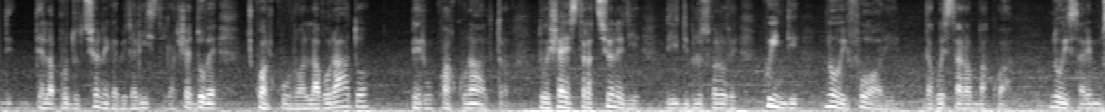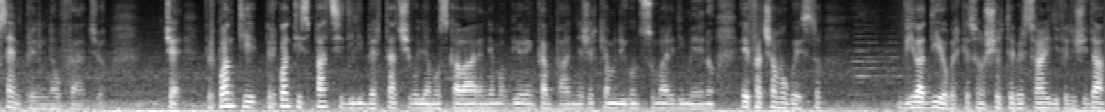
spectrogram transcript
di, della produzione capitalistica, cioè dove qualcuno ha lavorato per qualcun altro, dove c'è estrazione di, di, di plusvalore. Quindi noi fuori da questa roba qua, noi saremmo sempre nel naufragio. Cioè, per quanti, per quanti, spazi di libertà ci vogliamo scavare, andiamo a vivere in campagna, cerchiamo di consumare di meno e facciamo questo, viva Dio perché sono scelte personali di felicità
